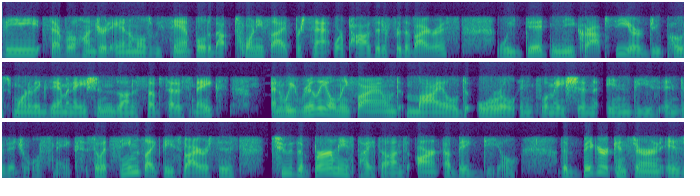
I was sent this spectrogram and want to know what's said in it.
the several hundred animals we sampled, about 25% were positive for the virus. We did necropsy or do postmortem examinations on a subset of snakes, and we really only found mild oral inflammation in these individual snakes. So it seems like these viruses to the Burmese pythons aren't a big deal. The bigger concern is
